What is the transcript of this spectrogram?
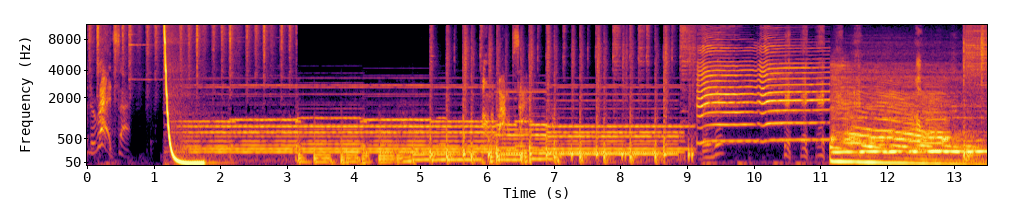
The right side. On the bottom side. oh.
